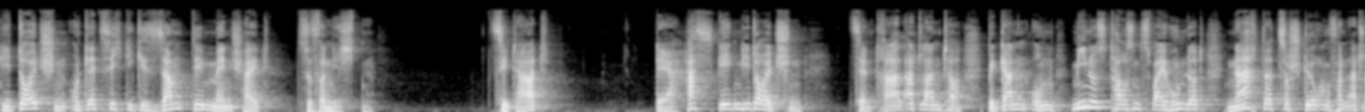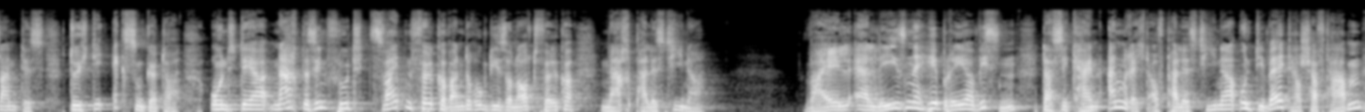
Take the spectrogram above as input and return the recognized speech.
die Deutschen und letztlich die gesamte Menschheit zu vernichten. Zitat Der Hass gegen die Deutschen Zentralatlanta begann um minus 1200 nach der Zerstörung von Atlantis durch die Echsengötter und der nach der Sintflut zweiten Völkerwanderung dieser Nordvölker nach Palästina. Weil erlesene Hebräer wissen, dass sie kein Anrecht auf Palästina und die Weltherrschaft haben,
